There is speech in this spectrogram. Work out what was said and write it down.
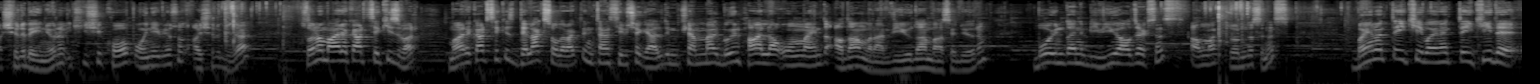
aşırı beğeniyorum. İki kişi co-op oynayabiliyorsunuz. Aşırı güzel. Sonra Mario Kart 8 var. Mario Kart 8 Deluxe olarak da Nintendo Switch'e geldi. Mükemmel bir oyun. Hala online'da adam var abi. Wii U'dan bahsediyorum. Bu oyunda hani bir Wii U alacaksınız. Almak zorundasınız. Bayonetta 2, Bayonetta 2'yi de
